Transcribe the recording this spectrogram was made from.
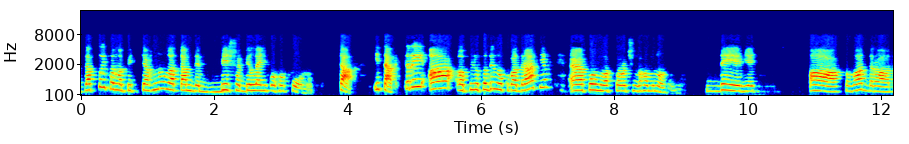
записано, підтягнула там, де більше біленького фону. Так, і так, 3а плюс 1 у квадраті, е, формула скороченого множення. 9 а квадрат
